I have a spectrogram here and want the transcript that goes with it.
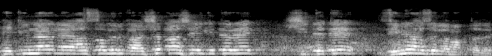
hekimlerle hastaları karşı karşıya getirerek şiddete zemin hazırlamaktadır.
